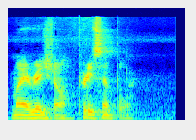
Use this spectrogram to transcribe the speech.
my original. Pretty simple.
